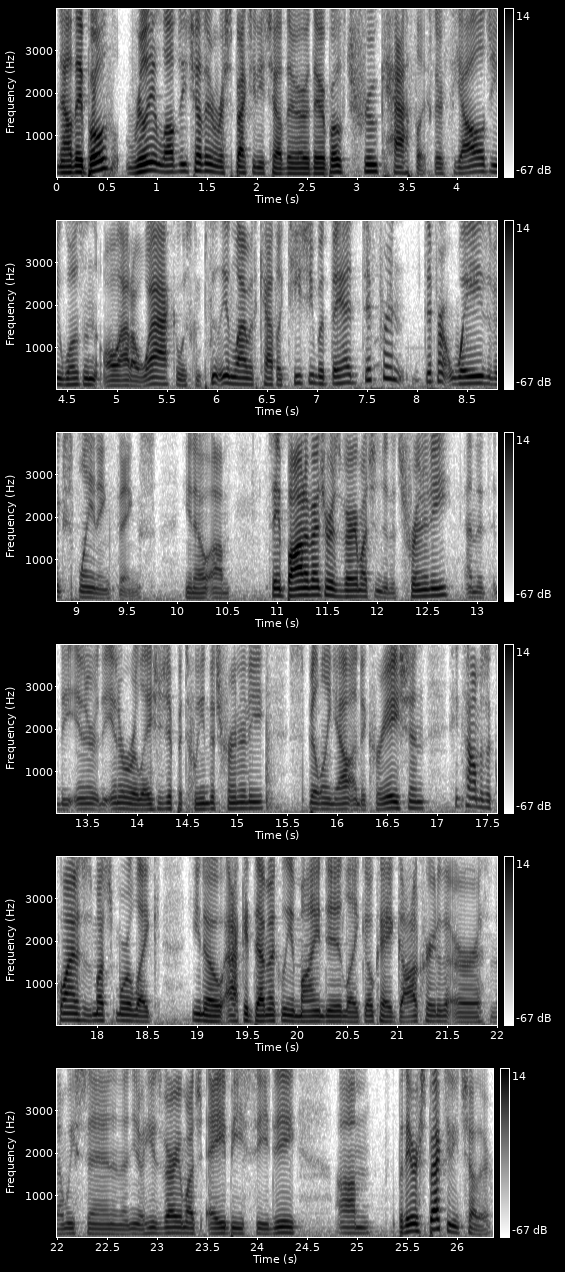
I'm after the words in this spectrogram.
Now, they both really loved each other and respected each other. They're both true Catholics. Their theology wasn't all out of whack. It was completely in line with Catholic teaching, but they had different different ways of explaining things. You know, um, Saint Bonaventure is very much into the Trinity and the, the inner the inner relationship between the Trinity spilling out into creation. Saint Thomas Aquinas is much more like you know academically minded, like okay, God created the earth, and then we sin, and then you know he's very much A B C D. Um, but they respected each other,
